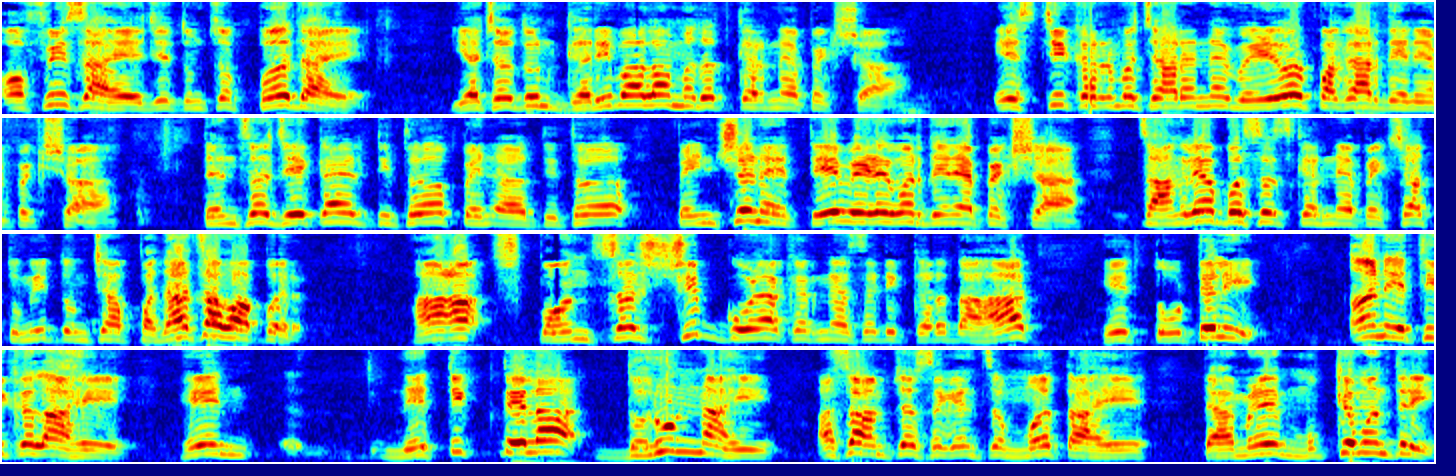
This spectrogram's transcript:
ऑफिस आहे जे तुमचं पद आहे याच्यातून गरिबाला मदत करण्यापेक्षा एसटी कर्मचाऱ्यांना वेळेवर पगार देण्यापेक्षा त्यांचं जे काय तिथं पेन- तिथं पेन्शन आहे ते वेळेवर देण्यापेक्षा चांगल्या बसेस करण्यापेक्षा तुम्ही तुमच्या पदाचा वापर हा स्पॉन्सरशिप गोळा करण्यासाठी करत आहात हे टोटली अनएथिकल आहे. हे नैतिकतेला धरून नाही असं आमच्या सगळ्यांचं मत आहे. त्यामुळे मुख्यमंत्री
